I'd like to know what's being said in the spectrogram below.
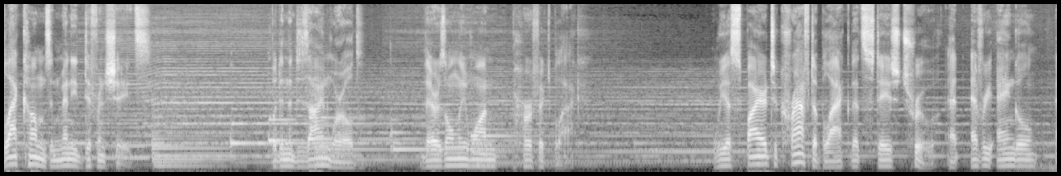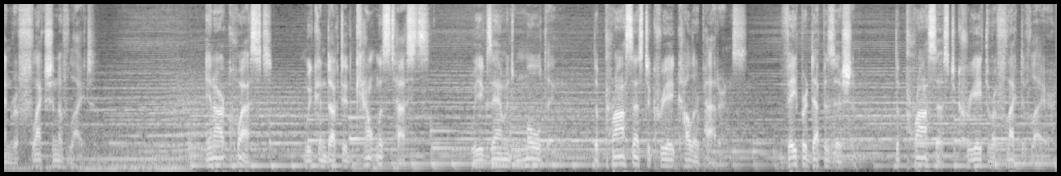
Black comes in many different shades. But in the design world, there is only one perfect black. We aspire to craft a black that stays true at every angle and reflection of light. In our quest, we conducted countless tests. We examined molding, the process to create color patterns, vapor deposition, the process to create the reflective layer.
